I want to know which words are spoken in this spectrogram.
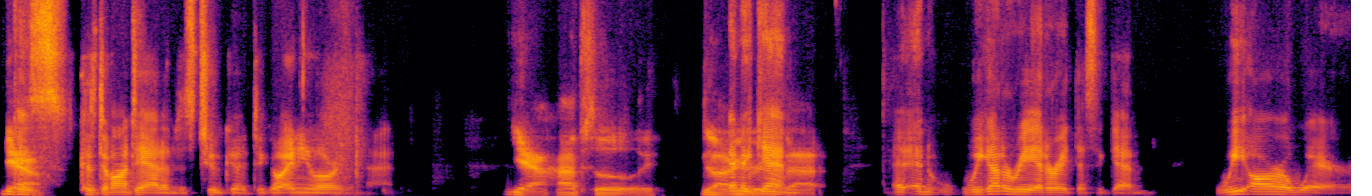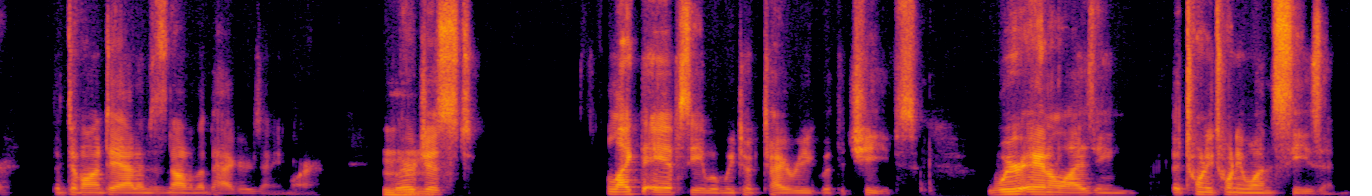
Yeah, because because Davante Adams is too good to go any lower than that. yeah, absolutely. No, I And agree with again, that. And, and we got to reiterate this again. We are aware that Davante Adams is not on the Packers anymore. We're Mhm. just like the AFC when we took Tyreek with the Chiefs. We're analyzing the 2021 season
